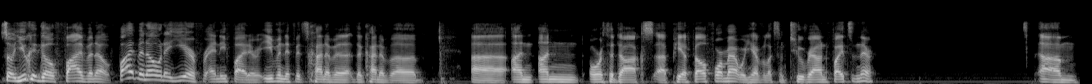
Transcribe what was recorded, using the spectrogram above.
so you could go five and zero, five and zero in a year for any fighter, even if it's kind of a the kind of a uh, un- unorthodox uh, PFL format where you have like some two round fights in there. Um,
